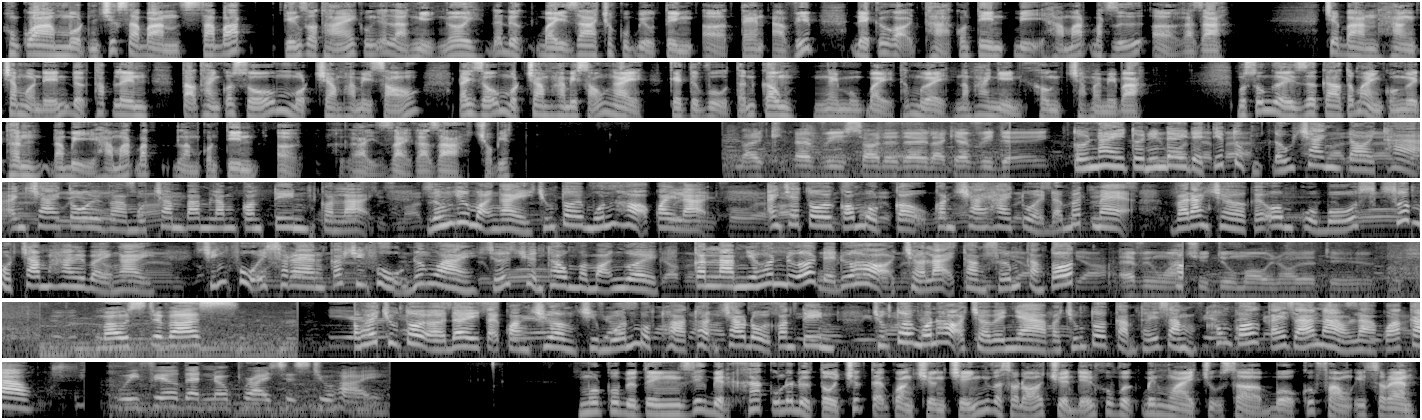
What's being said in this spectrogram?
Hôm qua, một chiếc sa bàn Sabat, tiếng Do Thái có nghĩa là nghỉ ngơi, đã được bày ra trong cuộc biểu tình ở Tel Aviv để kêu gọi thả con tin bị Hamas bắt giữ ở Gaza. Trên bàn, hàng trăm ngọn nến được thắp lên, tạo thành con số 126, đánh dấu 126 ngày kể từ vụ tấn công ngày 7 tháng 10 năm 2023. Một số người dơ cao tấm ảnh của người thân đang bị Hamas bắt làm con tin ở giải Gaza cho biết. Tối nay tôi đến đây để tiếp tục đấu tranh đòi thả anh trai tôi và 135 con tin còn lại. Giống như mọi ngày, chúng tôi muốn họ quay lại. Anh trai tôi có một cậu con trai 2 tuổi đã mất mẹ và đang chờ cái ôm của bố suốt 127 ngày. Chính phủ Israel, các chính phủ nước ngoài, giới truyền thông và mọi người cần làm nhiều hơn nữa để đưa họ trở lại càng sớm càng tốt. Most of us Hầu hết chúng tôi ở đây tại quảng trường chỉ muốn một thỏa thuận trao đổi con tin. Chúng tôi muốn họ trở về nhà và chúng tôi cảm thấy rằng không có cái giá nào là quá cao. Một cuộc biểu tình riêng biệt khác cũng đã được tổ chức tại quảng trường chính và sau đó chuyển đến khu vực bên ngoài trụ sở Bộ Quốc phòng Israel.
